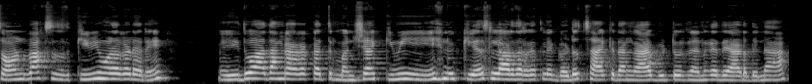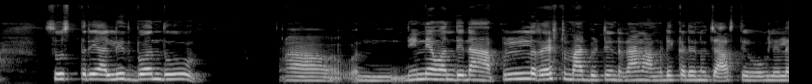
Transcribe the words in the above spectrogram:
ಸೌಂಡ್ ಬಾಕ್ಸ್ ಕಿವಿ ಒಳಗಡೆ ರೀ ಇದು ಆದಂಗೆ ಆಗಕತ್ರಿ ಮನುಷ್ಯ, ಕಿವಿ ಏನು ಕೇಸ್ಲಾರ್ದಾರ್ಗತ್ಲೆ ಗಡಚ್ ಹಾಕಿದಂಗೆ ಆಗ್ಬಿಟ್ಟು ನನಗದು ಎರಡು ದಿನ ಸುಸ್ತ್ರಿ ಅಲ್ಲಿದ್ ಬಂದು ನಿನ್ನೆ ಒಂದಿನ ಫುಲ್ ರೆಸ್ಟ್ ಮಾಡಿಬಿಟ್ಟಿನಿ ರೀ ನಾನು, ಅಂಗಡಿ ಕಡೆನೂ ಜಾಸ್ತಿ ಹೋಗಲಿಲ್ಲ,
